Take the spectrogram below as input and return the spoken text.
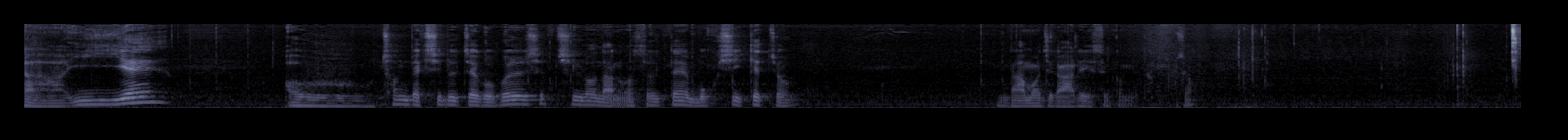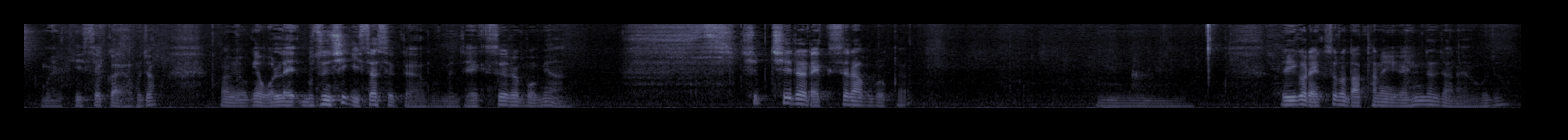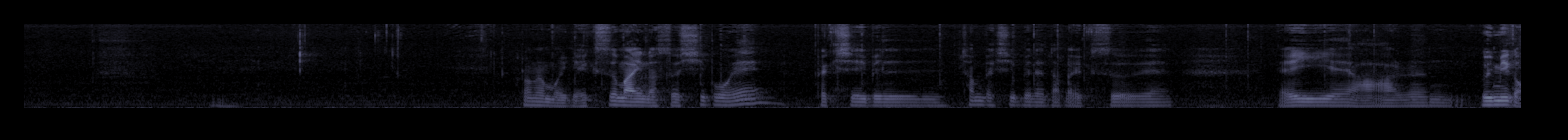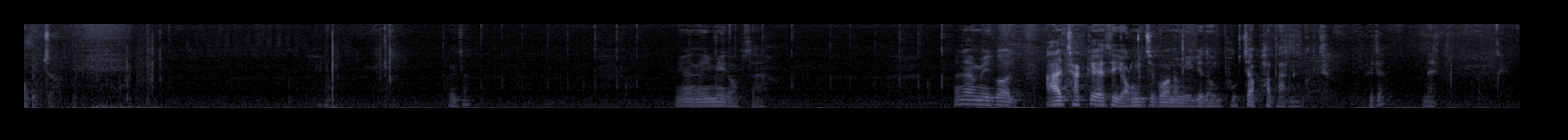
자, 2에 어우, 1111제곱을 17로 나눴을 때 몫이 있겠죠. 나머지가 아래에 있을 겁니다. 그죠? 뭐 이렇게 있을 거예요. 그죠? 그럼 이게 원래 무슨 식이 있었을까요? 보면 이제 x를 보면 17을 x라고 볼까요? 음, 근데 이걸 x로 나타내기가 힘들잖아요. 그죠? 그러면 뭐 이게 x 마이너스 15에 111, 1111에다가 x에 a의 r은 의미가 없죠. 그죠? 이건 의미가 없어요. 왜냐면 이거 r 찾기 위해서 0 집어넣으면 이게 너무 복잡하다는 거죠. 그죠? 네.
